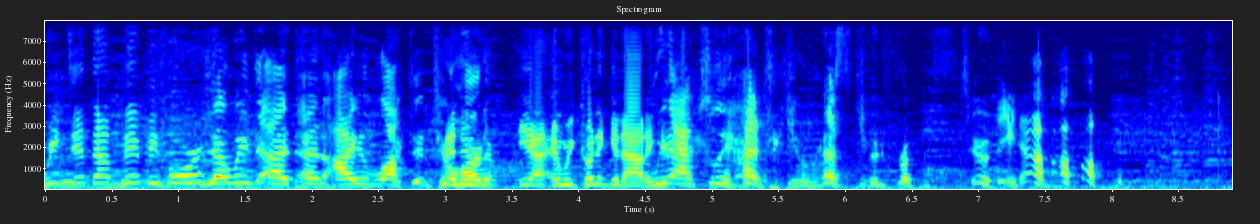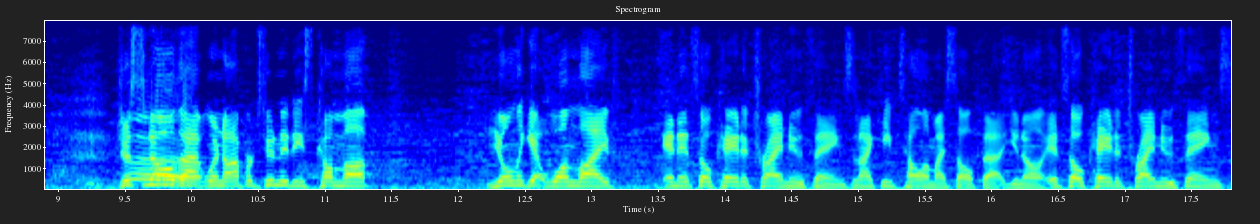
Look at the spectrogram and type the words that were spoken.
We did that bit before. Yeah, we did, and I locked it too And hard. yeah, and we couldn't get out of we here. We actually had to get rescued from the studio. Just know Uh. that when opportunities come up, you only get one life, and it's okay to try new things. And I keep telling myself that, you know, it's okay to try new things.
